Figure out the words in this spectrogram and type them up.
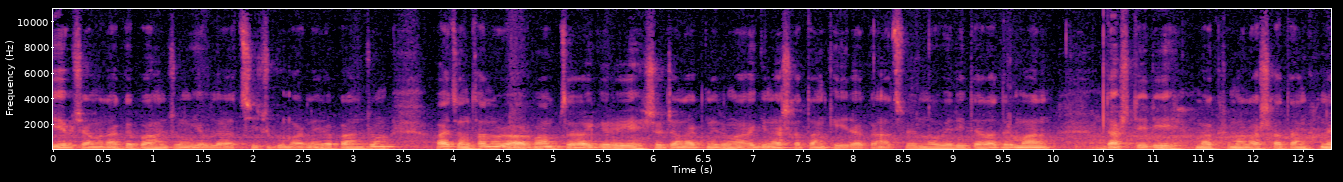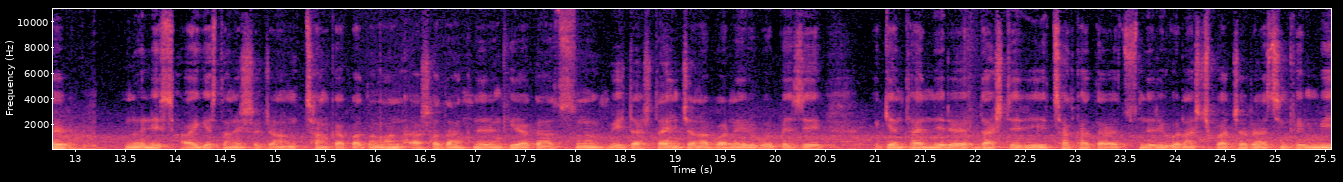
եւ ժամանակ է պահանջում եւ լրացիչ գումարներ է պահանջում, բայց ընդհանուր առմամբ ծրագրի շրջանակներում ահագին աշխատանք է իրականացվել նովերի տեղադրման, դաշտերի մաքրման աշխատանքներ, նույնիսկ Այգեստանի շրջանում ցանկապատման աշխատանքներ են իրականացնում միջդաշտային ճանապարհների, որպեսզի կենթայինները դաշտերի ցանկատարությունների վնաս չպատճառեն, այսինքն մի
